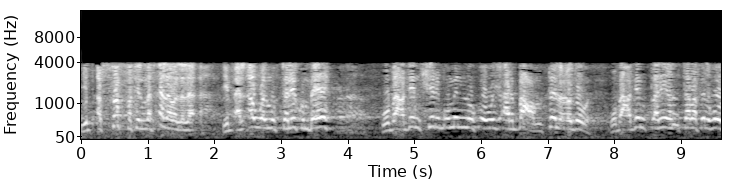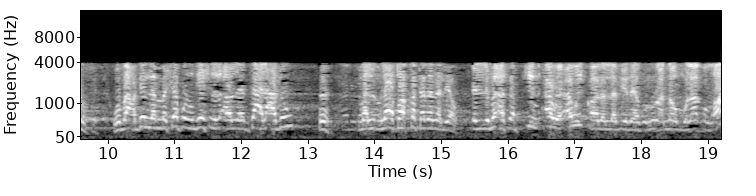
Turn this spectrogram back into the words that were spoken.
يبقى صفت المسألة ولا لا؟ يبقى الأول مبتليكم بإيه؟ وبعدين شربوا منه أربعهم طلعوا دول. وبعدين قليل ترى في الغرفة. وبعدين لما شافوا الجيش بتاع العدو لا طاقة لنا اليوم. اللي بقى ثابتين قوي قوي قال الذين يظنون أنهم ملاقوا الله.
